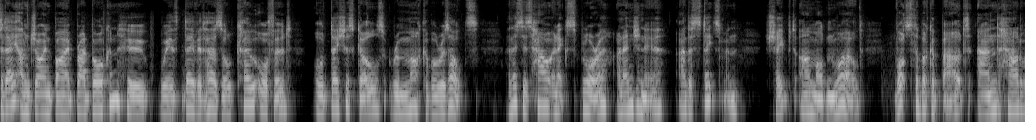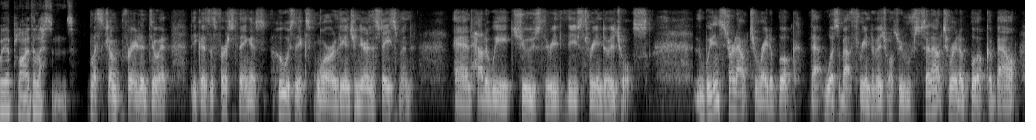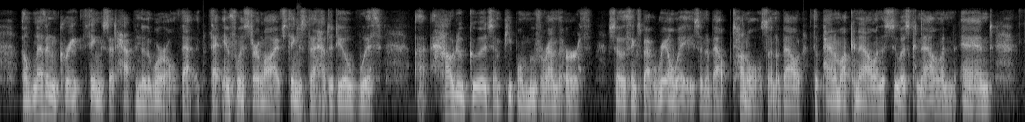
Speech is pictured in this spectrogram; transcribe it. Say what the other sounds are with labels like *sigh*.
Today I'm joined by Brad Borkan, who, with David Hirzel, co authored Audacious Goals, Remarkable Results. And this is how an explorer, an engineer, and a statesman shaped our modern world. What's the book about, and how do we apply the lessons? Let's jump right into it because the first thing is who was the explorer, the engineer, and the statesman, and how do we choose the, these three individuals? We didn't start out to write a book that was about three individuals. We set out to write a book about 11 great things that happened in the world that, that influenced our lives, things that had to deal with uh, how do goods and people move around the earth. So things about railways and about tunnels and about the Panama Canal and the Suez Canal and, and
